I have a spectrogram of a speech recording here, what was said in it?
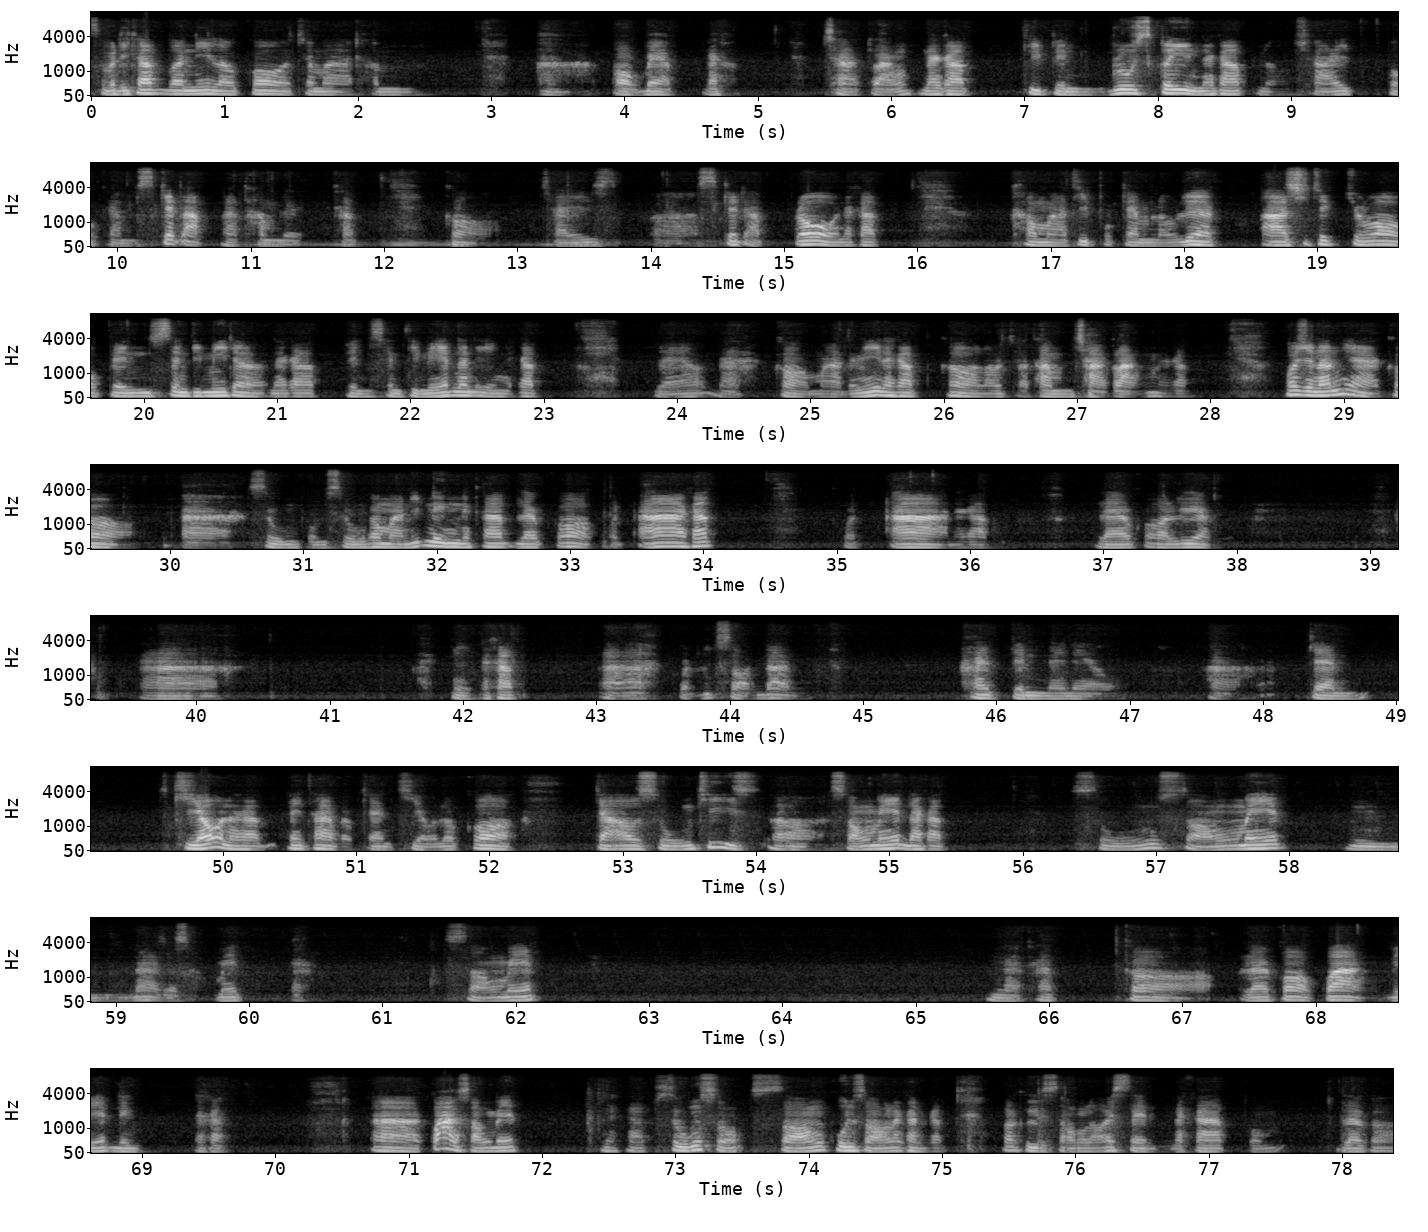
สวัสดีครับ วันนี้เราก็จะมาทำอออกแบบนะครับ ฉากหลังนะครับ ที่เป็น blue screen นะครับ เราใช้โปรแกรม SketchUp มาทำเลยครับ ก็ใช้ SketchUp Pro นะครับ เข้ามาที่โปรแกรมเราเลือก architectural เป็นเซนติเมตรนะครับ เป็นเซนติเมตรนั่นเองนะครับ แล้วนะก็มาตรงนี้นะครับ ก็เราจะทำฉากหลังนะครับ เพราะฉะนั้นเนี่ยก็ ซูมผมซูมเข้ามานิดนึงนะครับ แล้วก็กด R ครับ กด R นะครับ แล้วก็เลือกอนี่นะครับกดลูกศรด้าน ให้เป็นในแนวแกนเขียวนะครับ ให้ท่าบกับแกนเขียวแล้วก็จะเอาสูงที่สองเมตรนะครับ สูงสองเมตร อืม น่าจะสองเมตรนะสองเมตร นะครับ ก็แล้วก็กว้างเมตรหนึ่งนะครับอ่ากว้างสองเมตรนะครับ สูงสองคูณสองแล้วกันครับ ก็คือสองร้อยเซนนะครับ ผมแล้วก็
